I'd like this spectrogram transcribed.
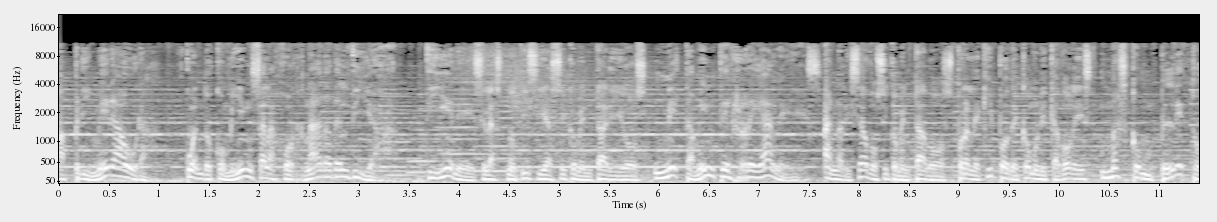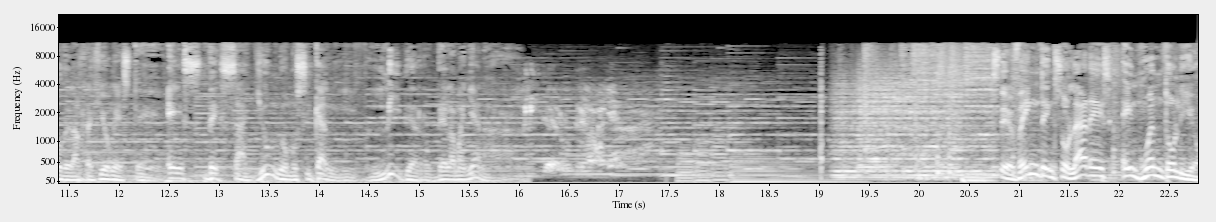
A primera hora, cuando comienza la jornada del día, tienes las noticias y comentarios netamente reales, analizados y comentados por el equipo de comunicadores más completo de la región este. Es Desayuno Musical, líder de la mañana. Líder de la mañana. Se venden solares en Juan Dolio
